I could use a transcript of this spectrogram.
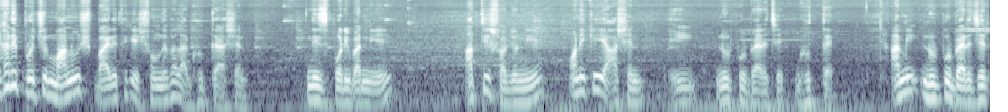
এখানে প্রচুর মানুষ বাইরে থেকে সন্ধেবেলা ঘুরতে আসেন। নিজ পরিবার নিয়ে আত্মীয় স্বজন নিয়ে অনেকেই আসেন এই নূরপুর ব্যারেজে ঘুরতে। আমি নূরপুর ব্যারেজের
